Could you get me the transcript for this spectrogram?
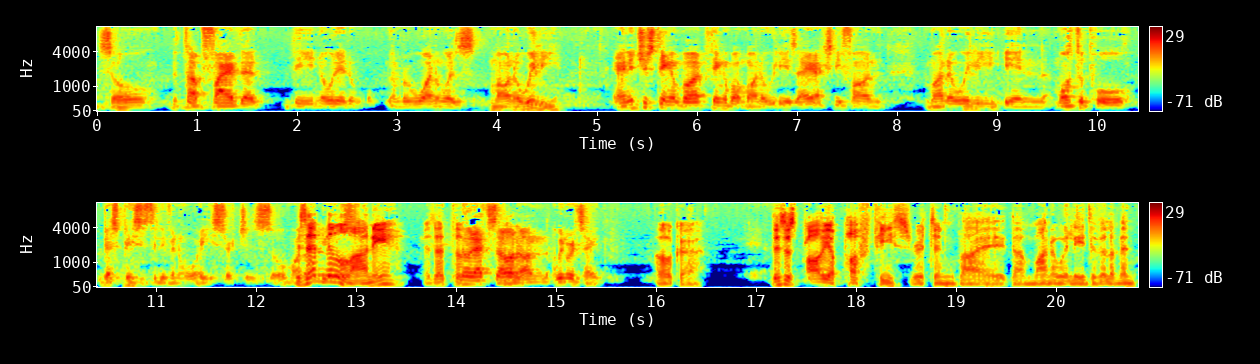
So the top five that they noted, number one was Mauna Maunawili. And interesting about thing about Mauna Maunawili is I actually found Maunawili in multiple best places to live in Hawaii searches. So Is that Mililani? Is that the No, that's out on Windward side. Oh, okay. This is probably a puff piece written by the Maunawili Development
